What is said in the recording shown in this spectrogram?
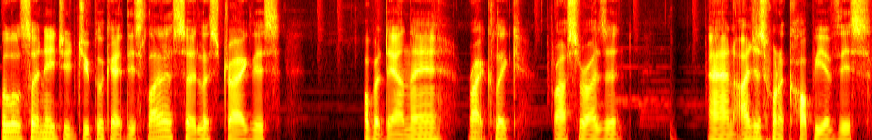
We'll also need to duplicate this layer, so let's drag this, pop it down there, right click, rasterize it, and I just want a copy of this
